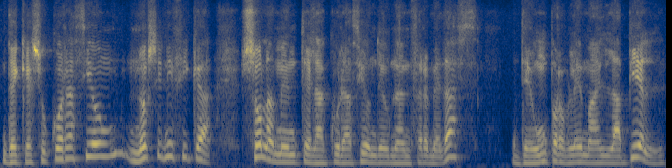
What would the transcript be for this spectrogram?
de que su curación no significa solamente la curación de una enfermedad, de un problema en la piel,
